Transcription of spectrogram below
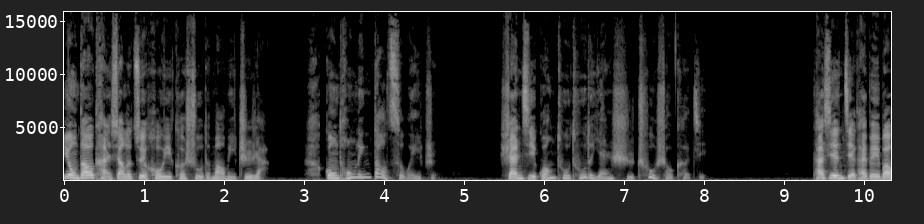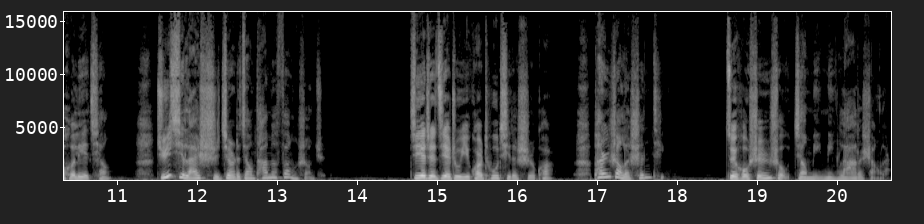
用刀砍向了最后一棵树的茂密枝桠。巩同林到此为止，山脊光秃秃的岩石触手可及。他先解开背包和猎枪，举起来，使劲的将它们放上去，接着借助一块凸起的石块，攀上了身体。最后，伸手将明明拉了上来。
